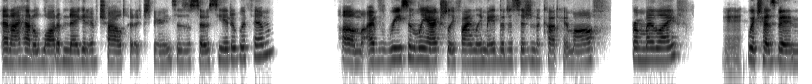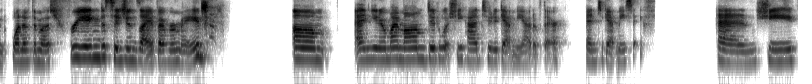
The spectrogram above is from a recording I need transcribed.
and I had a lot of negative childhood experiences associated with him. Um I've recently actually finally made the decision to cut him off from my life Mhm. which has been one of the most freeing decisions I've ever made. um, and you know, my mom did what she had to to get me out of there and to get me safe. And she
